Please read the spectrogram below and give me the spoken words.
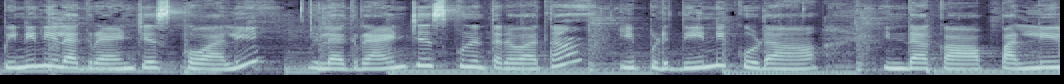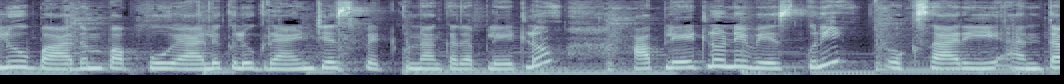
పిండిని ఇలా గ్రైండ్ చేసుకోవాలి. ఇలా గ్రైండ్ చేసుకున్న తర్వాత ఇప్పుడు దీన్ని కూడా ఇందాక పల్లీలు బాదం పప్పు యాలకులు గ్రైండ్ చేసి పెట్టుకున్నాం కదా ప్లేట్లో ఆ ప్లేట్లోనే వేసుకుని ఒకసారి అంతా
